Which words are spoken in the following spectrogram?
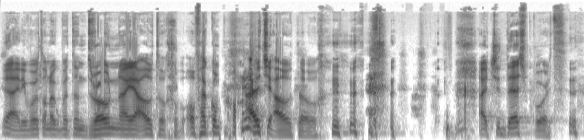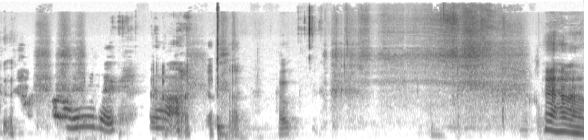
ja, en die wordt dan ook met een drone naar je auto gebracht. Of hij komt gewoon uit je auto. uit je dashboard. Oh, heerlijk. Ja. Oh. Ja,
